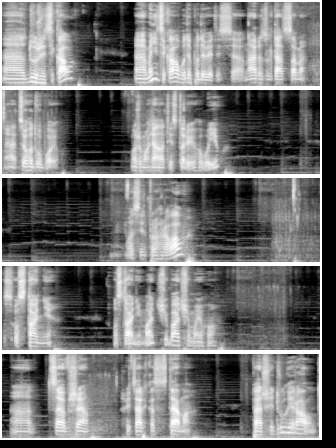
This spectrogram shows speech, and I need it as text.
Е, Дуже цікаво. Е, Мені цікаво буде подивитися на результат саме е, цього двобою. Можемо глянути історію його боїв. Ось він програвав. Останні, останні матчі бачимо його. Це вже швейцарська система. Перший другий раунд.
